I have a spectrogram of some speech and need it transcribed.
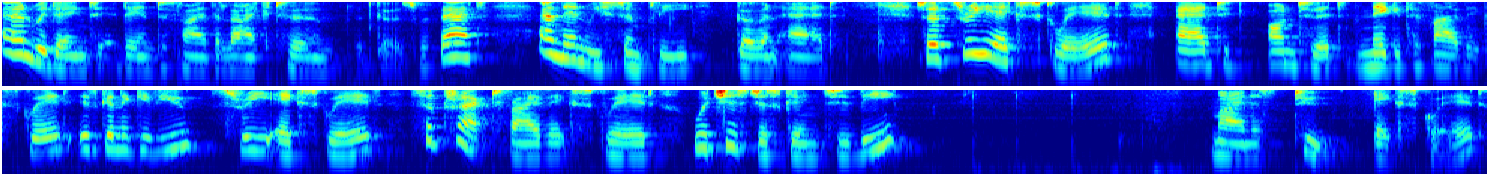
and we're going to identify the like term that goes with that, and then we simply go and add. So 3x squared, add to, onto it negative 5x squared, is going to give you 3x squared, subtract 5x squared, which is just going to be minus 2x squared.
